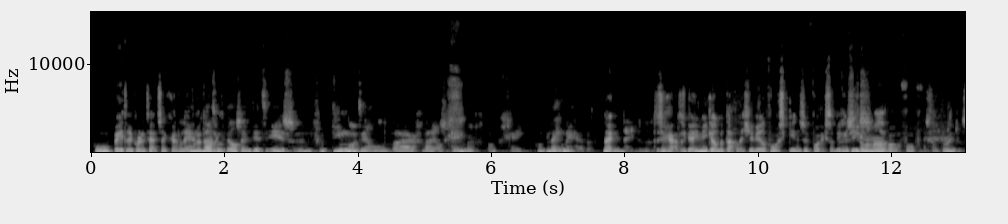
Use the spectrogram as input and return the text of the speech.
hoe betere kwaliteit zij gaan leveren En laten we het wel zijn, dit is een verdienmodel waar wij als gamer ook geen probleem mee hebben. Nee, Nee. Het is een gratis game, je kan betalen als je wil voor skins, en voor extra dingetjes Precies. allemaal, voor, voor Extra operators.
